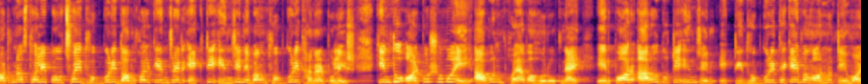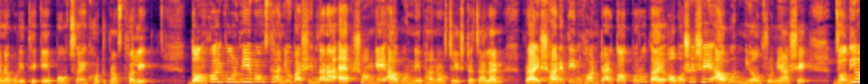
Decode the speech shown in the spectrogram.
ঘটনাস্থলে পৌঁছয় ধূপগুড়ি দমকল কেন্দ্রের একটি ইঞ্জিন এবং ধূপগুড়ি থানার পুলিশ। কিন্তু অল্প সময়েই আগুন ভয়াবহ রূপ নেয়। এরপর আরও দুটি ইঞ্জিন, একটি ধূপগুড়ি থেকে এবং অন্যটি ময়নাগুড়ি থেকে পৌঁছয় ঘটনাস্থলে। দমকল কর্মী এবং স্থানীয় বাসিন্দারা একসঙ্গে আগুন নেভানোর চেষ্টা চালান। প্রায় সাড়ে তিন ঘণ্টার তৎপরতায় অবশেষে আগুন নিয়ন্ত্রণে আসে। যদিও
